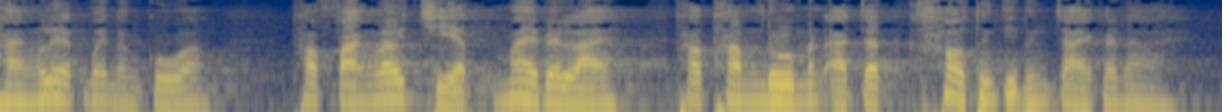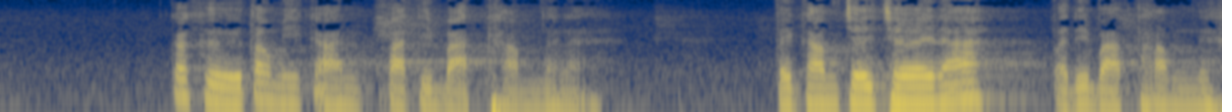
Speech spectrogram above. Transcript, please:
ทางเลือกไม่ต้องกลัว ถ้าฟังแล้วเฉียดไม่เป็นไร ถ้าทำดูมันอาจจะเข้าถึงจิตถึงใจก็ได้ ก็คือต้องมีการปฏิบัติธรรมนั่นแหละเป็นคำเฉยๆนะ ปฏิบัติธรรมเนี่ย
